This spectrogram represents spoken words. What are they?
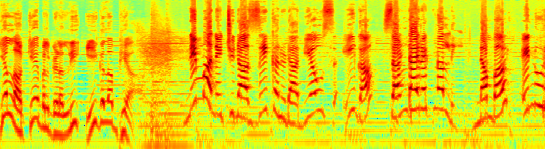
ಎಲ್ಲ ಕೇಬಲ್ಗಳಲ್ಲಿ ಈಗ ಲಭ್ಯ. ನಿಮ್ಮ ನೆಚ್ಚಿನ ಜಿ ಕನ್ನಡ ನ್ಯೂಸ್ ಈಗ ಸನ್ ಡೈರೆಕ್ಟ್ನಲ್ಲಿ ನಂಬರ್ ಇನ್ನೂರ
